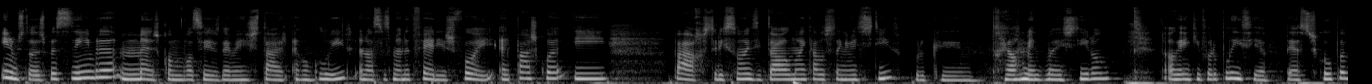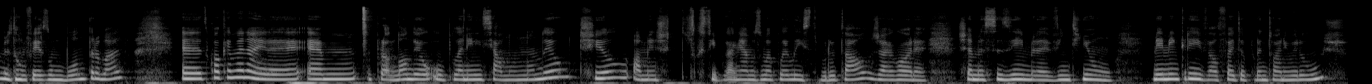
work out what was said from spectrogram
Irmos todas para Sesimbra, mas como vocês devem estar a concluir, a nossa semana de férias foi a Páscoa e pá, restrições e tal, não é que elas tenham existido, porque realmente não existiram. Se alguém aqui for polícia, peço desculpa, mas não fez um bom trabalho. Uh, de qualquer maneira, um, pronto, não deu, o plano inicial não, não deu, chill, ao menos tipo, ganhámos uma playlist brutal, já agora chama-se Zimbra 21, mesmo incrível, feita por António Araújo,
